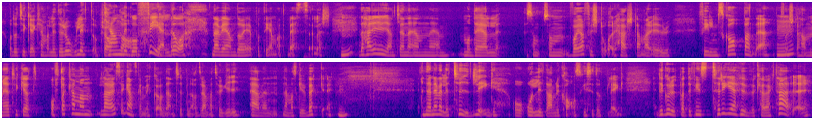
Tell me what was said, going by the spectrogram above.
Och då tycker jag det kan vara lite roligt att prata Kan det om. gå fel då? när vi ändå är på temat bestsellers. Det här är ju egentligen en eh, modell som, som vad jag förstår härstammar ur filmskapande i första hand. Men jag tycker att ofta kan man lära sig ganska mycket av den typen av dramaturgi även när man skriver böcker. Den är väldigt tydlig och, och lite amerikansk i sitt upplägg. Det går ut på att det finns tre huvudkaraktärer.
